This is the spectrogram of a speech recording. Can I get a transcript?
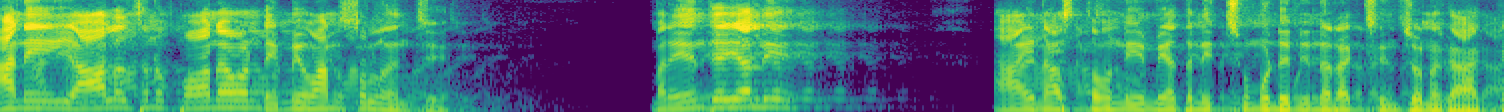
అనే ఈ ఆలోచన పోనివ్వండి మీ మనసుల నుంచి. మరి ఏం చేయాలి? ఆయన హస్తం నీ మీద నిచ్చుముండి నిన్ను రక్షించును గాక.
